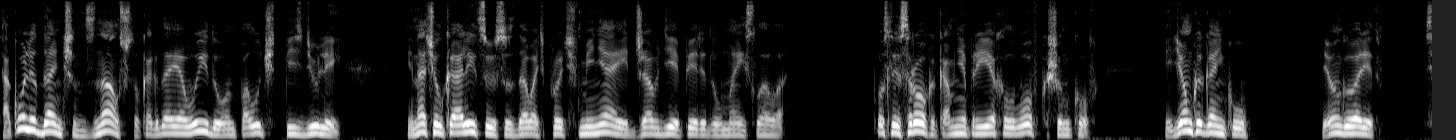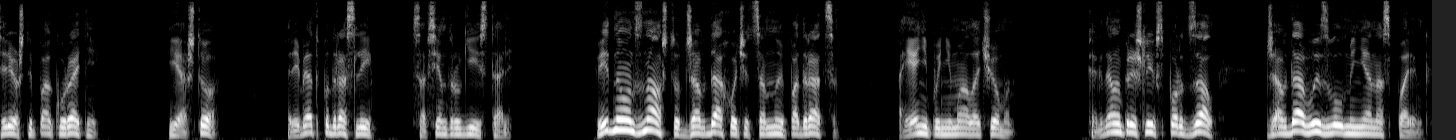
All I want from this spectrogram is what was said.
А Коля Даньшин знал, что когда я выйду, он получит пиздюлей, и начал коалицию создавать против меня, и Джавде передал мои слова. После срока ко мне приехал Вовка Шинков. «Идем к огоньку». И он говорит, «Сереж, ты поаккуратней». Я что? Ребята подросли, совсем другие стали. Видно, он знал, что Джавда хочет со мной подраться, а я не понимал, о чем он. Когда мы пришли в спортзал, Джавда вызвал меня на спарринг.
